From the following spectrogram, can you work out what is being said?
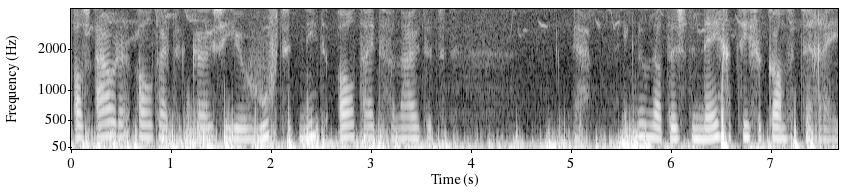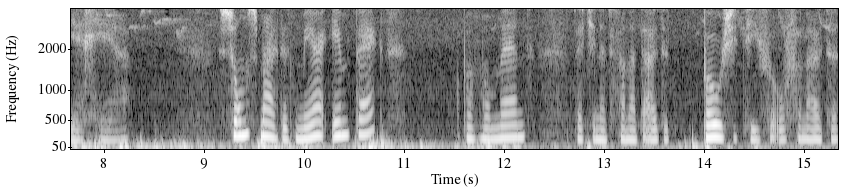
als ouder altijd de keuze. Je hoeft niet altijd vanuit het, ja, ik noem dat dus de negatieve kant te reageren. Soms maakt het meer impact op het moment dat je het vanuit het positieve of vanuit de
